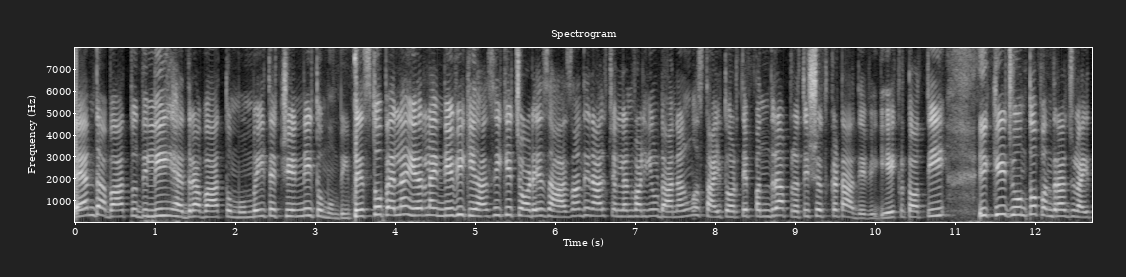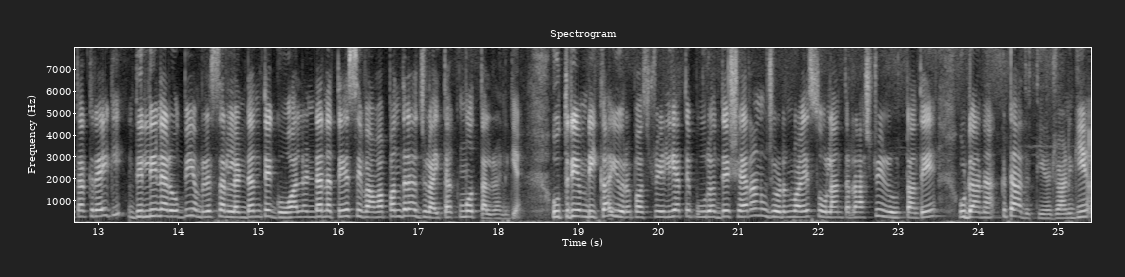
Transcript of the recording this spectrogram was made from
ਅਹਿਮਦਾਬਾਦ ਤੋਂ ਦਿੱਲੀ, ਹੈਦਰਾਬਾਦ ਤੋਂ ਮੁੰਬਈ ਤੇ ਚੇਨਈ ਤੋਂ ਮੁੰਬਈ। ਤੇ ਇਸ ਤੋਂ ਪਹਿਲਾਂ 에ਅਰਲਾਈਨ ਨੇ ਵੀ ਕਿਹਾ ਸੀ ਕਿ ਚੌੜੇ ਜਹਾਜ਼ਾਂ ਦੇ ਨਾਲ ਚੱਲਣ ਵਾਲੀਆਂ ਉਡਾਨਾਂ ਨੂੰ ਅਸਥਾਈ ਤੌਰ ਤੇ 15% ਘਟਾ ਦੇਵੇਗੀ। ਇਹ ਕਟੌਤੀ 21 ਜੂਨ ਤੋਂ 15 ਜੁਲਾਈ ਤੱਕ ਰਹੇਗੀ। ਦਿੱਲੀ, ਨੈਰੋਬੀ, ਅੰਮ੍ਰਿਤਸਰ, ਲੰਡਨ ਤੇ ਗੋਆ, ਲੰਡਨ ਅਤੇ ਸੇਵਾਵਾਂ 15 ਜੁਲਾਈ ਤੱਕ ਮੁਅੱਤਲ ਰਹਿਣਗੀਆਂ। ਉੱਤਰੀ ਅਮਰੀਕਾ, ਯੂਰਪ ਆਸਟ੍ਰੇਲੀਆ ਤੇ ਪੂਰਬ ਦੇ ਸ਼ਹਿਰਾਂ ਨੂੰ ਜੋੜਨ ਵਾਲੇ 16 ਅੰਤਰਰਾਸ਼ਟਰੀ ਰੂਟਾਂ ਤੇ ਉਡਾਨਾਂ ਘਟਾ ਦਿੱਤੀਆਂ ਜਾਣਗੀਆਂ।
